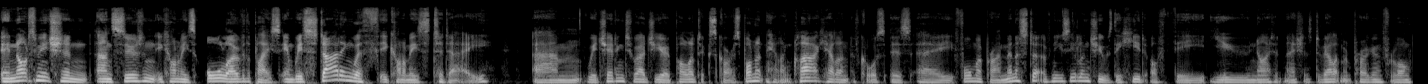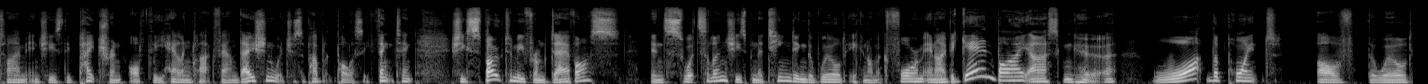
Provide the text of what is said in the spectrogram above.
And not to mention uncertain economies all over the place. And we're starting with economies today. Um, we're chatting to our geopolitics correspondent, Helen Clark. Helen, of course, is a former Prime Minister of New Zealand. She was the head of the United Nations Development Programme for a long time, and she's the patron of the Helen Clark Foundation, which is a public policy think tank. She spoke to me from Davos in Switzerland. She's been attending the World Economic Forum, and I began by asking her what the point of the World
